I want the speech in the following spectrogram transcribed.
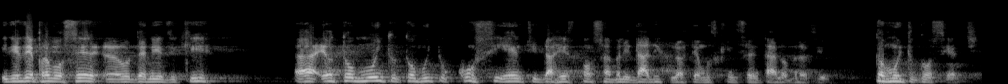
e dizer para você, eh, o Denise, que uh, eu estou muito, tô muito consciente da responsabilidade que nós temos que enfrentar no Brasil. Estou muito consciente.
